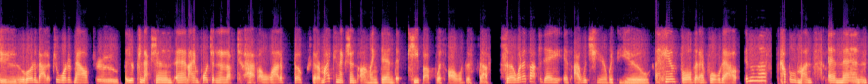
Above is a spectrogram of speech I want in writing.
to learn about it through word of mouth, through your connections. And I'm fortunate enough to have a lot of folks that are my connections on LinkedIn that keep up with all of this stuff. So, what I thought today is I would share with you a handful that I've rolled out in the last couple of months and then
